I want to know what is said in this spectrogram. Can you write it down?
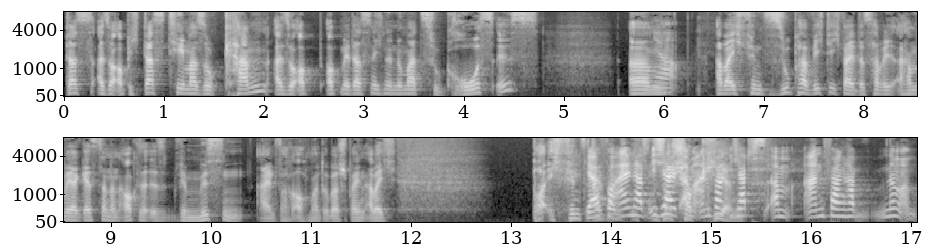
das, also ob ich das Thema so kann, also ob, ob mir das nicht eine Nummer zu groß ist. Ähm, ja. Aber ich finde es super wichtig, weil das hab ich, haben wir ja gestern dann auch gesagt, wir müssen einfach auch mal drüber sprechen. Aber ich, boah, ich finde es Ja, vor allem habe ich so halt am Anfang, ich habe es am Anfang, hab, ne,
